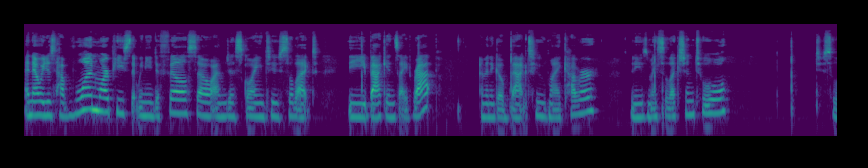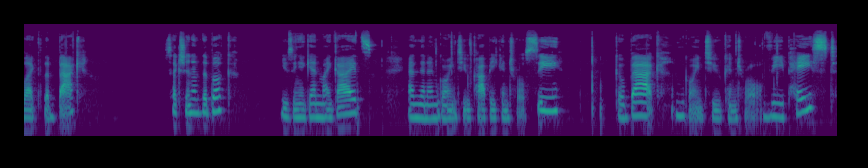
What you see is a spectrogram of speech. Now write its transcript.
And now we just have one more piece that we need to fill, so I'm just going to select the back inside wrap. I'm going to go back to my cover. I'm going to use my selection tool to select the back section of the book using again my guides. And then I'm going to copy control C go back. I'm going to control V paste.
